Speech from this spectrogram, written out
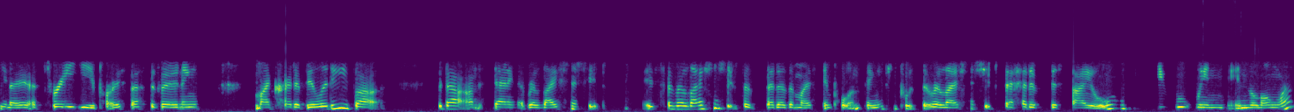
you know, a three year process of earning my credibility, but it's about understanding that relationships. It's the relationships that are the most important thing. If you put the relationships ahead of the sale, you will win in the long run.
